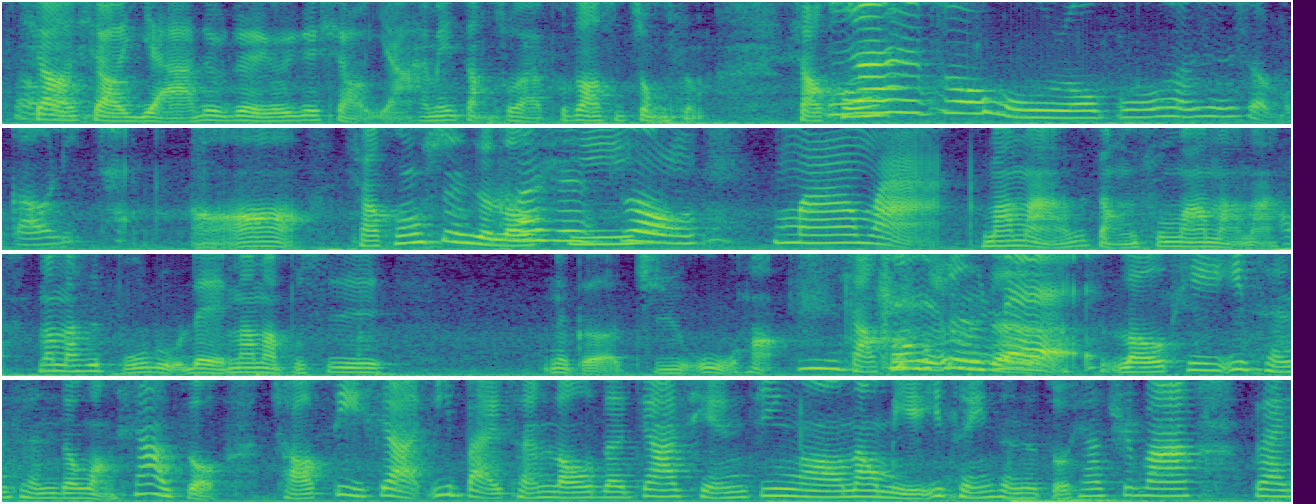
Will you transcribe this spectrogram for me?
小小芽对不对？有一个小芽还没长出来，不知道是种什么。小空应该是种胡萝卜或是什么高丽菜哦，小空顺着楼梯种妈妈。妈妈是长得出妈妈吗？妈妈是哺乳类，妈妈不是那个植物哈。小空顺着楼梯一层层的往下走，朝地下一百层楼的家前进哦。那我们也一层一层的走下去吧。在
